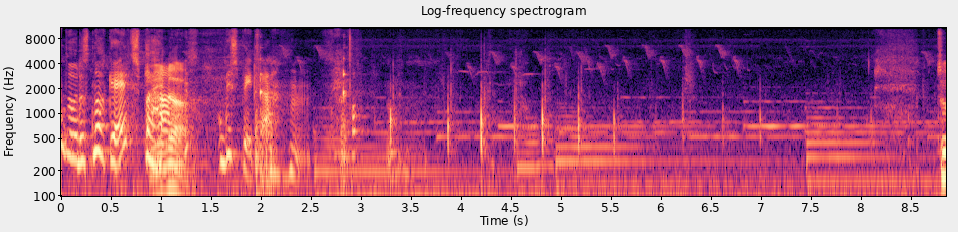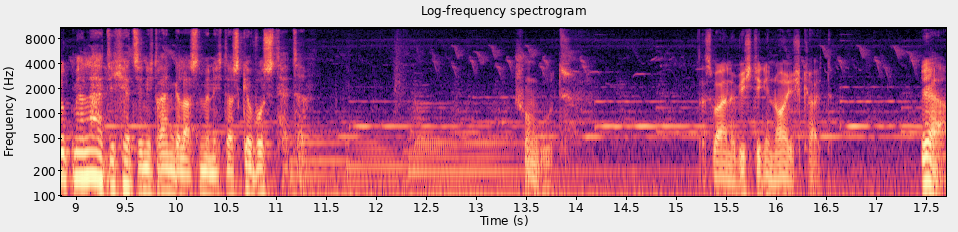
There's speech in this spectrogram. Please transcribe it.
und würdest noch Geld sparen. Gina. Bis später. Hm. Tut mir leid, ich hätte sie nicht reingelassen, wenn ich das gewusst hätte. Schon gut. Das war eine wichtige Neuigkeit. Ja,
